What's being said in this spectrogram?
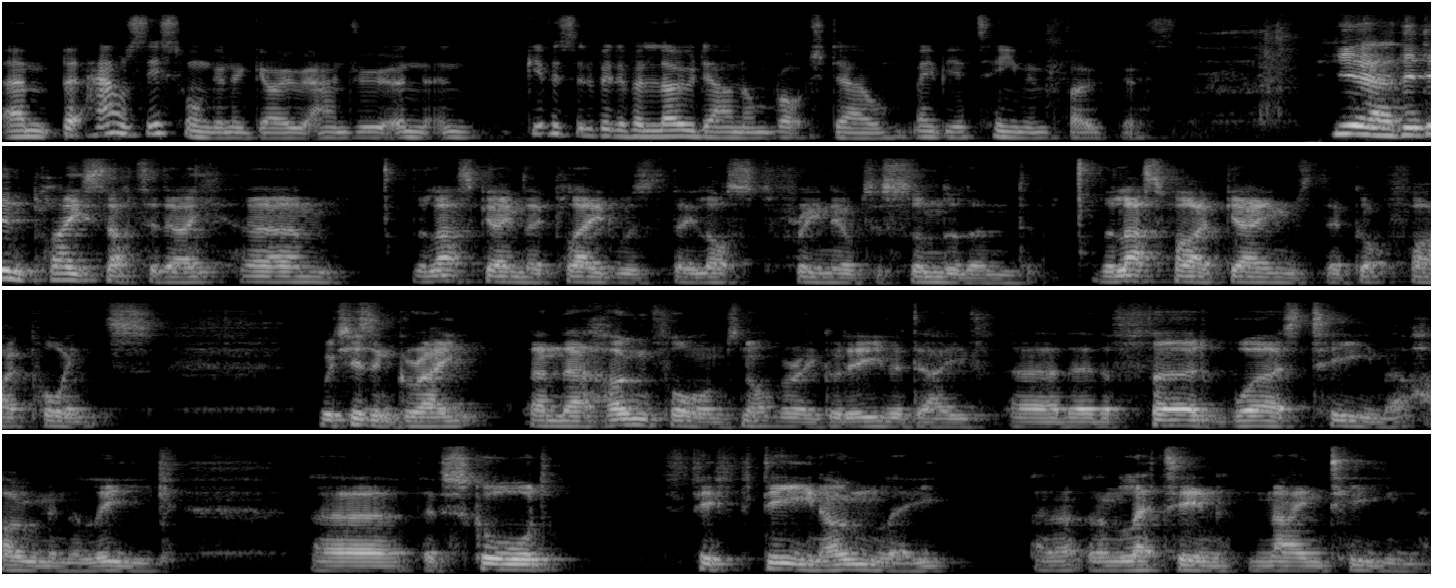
um, But how's this one going to go, Andrew? And, and give us a bit of a lowdown on Rochdale, maybe a team in focus. Yeah, they didn't play Saturday. Um, the last game they played was they lost 3 0 to Sunderland the last five games, they've got five points, which isn't great. And their home form's not very good either, Dave. Uh, they're the third worst team at home in the league. Uh, they've scored 15 only and, and let in 19.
